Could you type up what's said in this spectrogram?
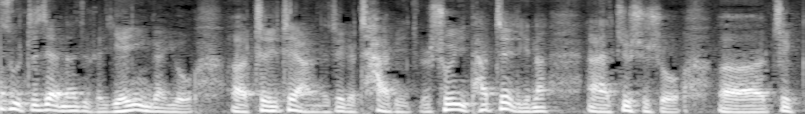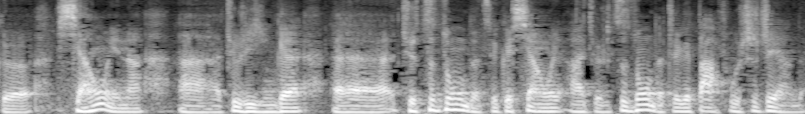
素之间呢，就是也应该有呃这这样的这个差别，就是所以它这里呢，呃，就是说呃这个香味呢，啊，就是应该呃就自动的这个香味啊，就是自动的这个大幅是这样的。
